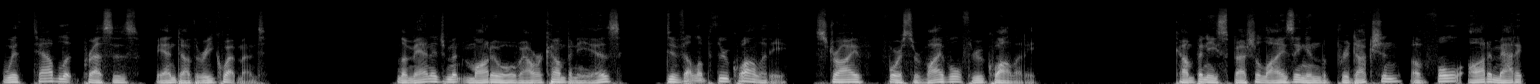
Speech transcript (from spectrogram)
with tablet presses and other equipment. The management motto of our company is Develop through quality, strive for survival through quality. Company specializing in the production of full automatic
